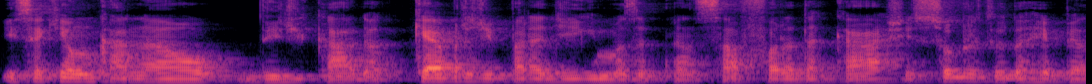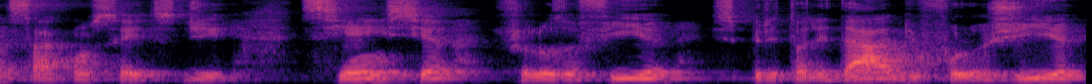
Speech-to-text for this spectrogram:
Esse aqui é um canal dedicado à quebra de paradigmas, a pensar fora da caixa e, sobretudo, a repensar conceitos de ciência, filosofia, espiritualidade, ufologia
